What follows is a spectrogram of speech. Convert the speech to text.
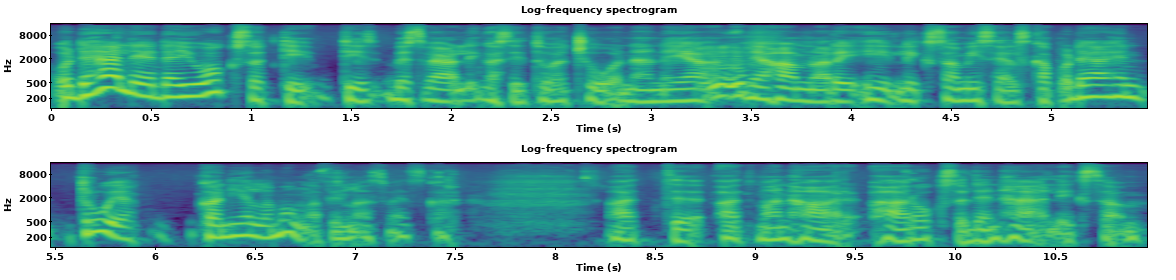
Och det här leder ju också till, till besvärliga situationer när jag, när jag hamnar i, liksom i sällskap. Och det här tror jag kan gälla många finlandssvenskar. Att, att man har, har också den här liksom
